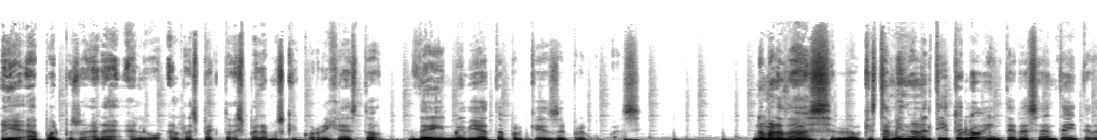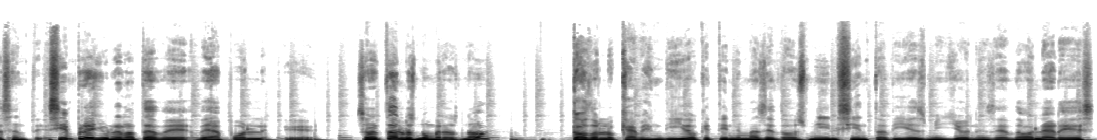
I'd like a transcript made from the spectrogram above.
eh, Apple pues hará algo al respecto. Esperamos que corrija esto de inmediato porque es de preocuparse. Número dos, lo que están viendo en el título, interesante, interesante. Siempre hay una nota de, Apple, eh, sobre todo los números, ¿no? Todo lo que ha vendido, que tiene más de 2.110 millones de dólares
